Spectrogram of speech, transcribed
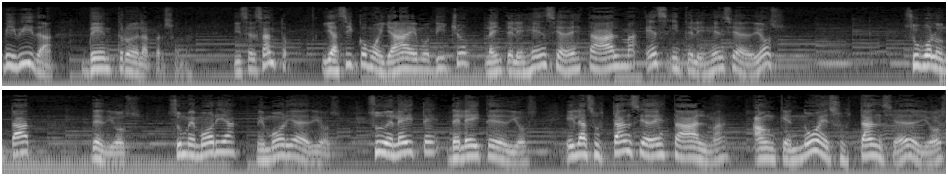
vivida dentro de la persona. Dice el santo. Y así como ya hemos dicho, la inteligencia de esta alma es inteligencia de Dios. Su voluntad de Dios. Su memoria, memoria de Dios. Su deleite, deleite de Dios. Y la sustancia de esta alma, aunque no es sustancia de Dios,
